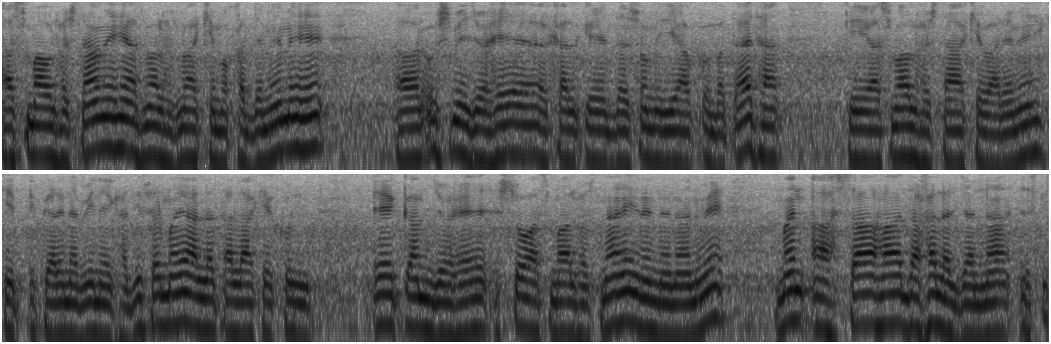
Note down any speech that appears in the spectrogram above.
اسماع الحسنہ میں ہے اسماع الحسنہ کے مقدمے میں ہے اور اس میں جو ہے کل کے درسوں میں یہ آپ کو بتایا تھا کہ اسماع الحسنہ کے بارے میں کہ پیارے نبی نے ایک حدیث فرمایا، اللہ تعالیٰ کے کل ایک کم جو ہے، سو اسماع الحسنہ ہے ننانوے۔ من احسا دخل الجنہ، اس کے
